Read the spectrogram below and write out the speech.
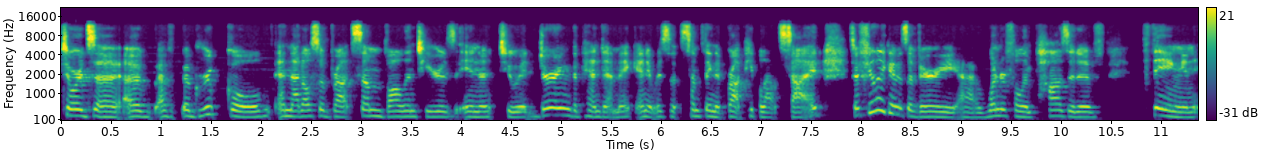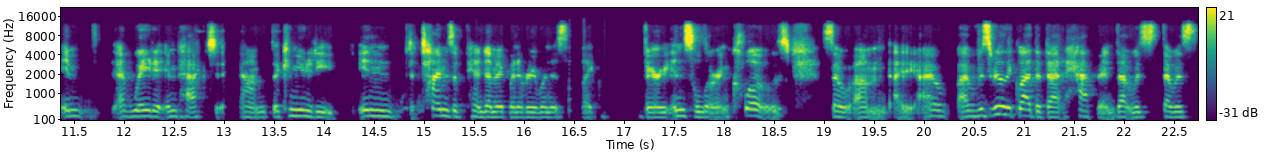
towards a, a, a group goal. And that also brought some volunteers into it during the pandemic. And it was something that brought people outside. So I feel like it was a very uh, wonderful and positive thing and in, a way to impact um, the community in the times of pandemic when everyone is like very insular and closed. So um, I, I, I was really glad that that happened. That was that was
